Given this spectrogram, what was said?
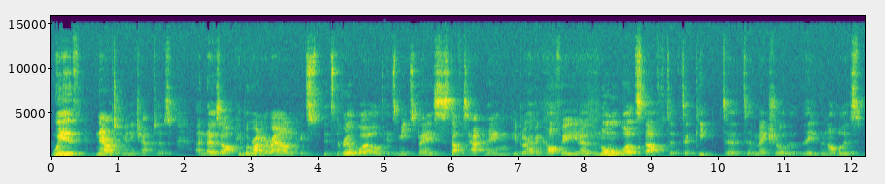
with narrative mini chapters. And those are people running around, it's, it's the real world, it's meat space, stuff is happening, people are having coffee, you know, normal world stuff to, to keep, to, to make sure that the, the novel is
